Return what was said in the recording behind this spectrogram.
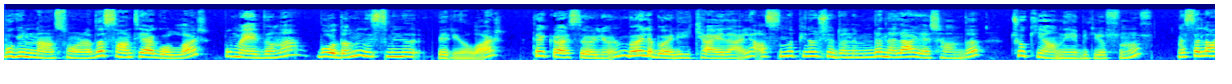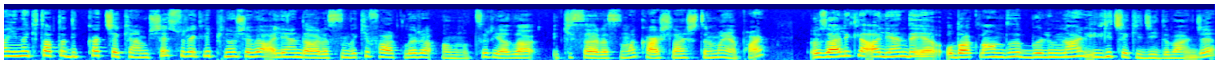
Bugünden sonra da Santiago'lular bu meydana bu adamın ismini veriyorlar. Tekrar söylüyorum böyle böyle hikayelerle aslında Pinochet döneminde neler yaşandı çok iyi anlayabiliyorsunuz. Mesela yine kitapta dikkat çeken bir şey sürekli Pinochet ve Allende arasındaki farkları anlatır ya da ikisi arasında karşılaştırma yapar. Özellikle Allende'ye odaklandığı bölümler ilgi çekiciydi bence.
